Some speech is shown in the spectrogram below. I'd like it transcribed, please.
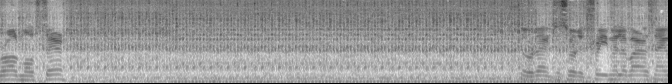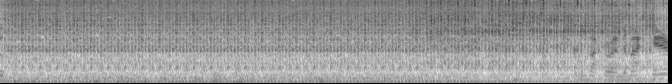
We're almost there. So we're down to sort of 3 millibars now. around the back here.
